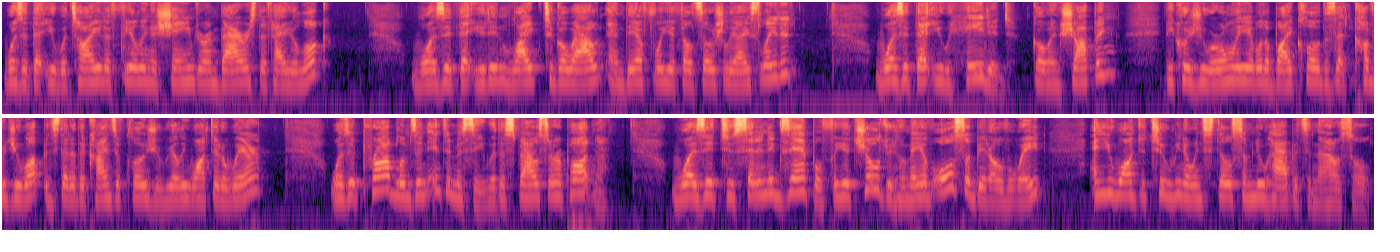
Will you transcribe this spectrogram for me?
Was it that you were tired of feeling ashamed or embarrassed of how you look? Was it that you didn't like to go out and therefore you felt socially isolated? Was it that you hated going shopping because you were only able to buy clothes that covered you up instead of the kinds of clothes you really wanted to wear? Was it problems in intimacy with a spouse or a partner? Was it to set an example for your children who may have also been overweight and you wanted to, you know, instill some new habits in the household?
